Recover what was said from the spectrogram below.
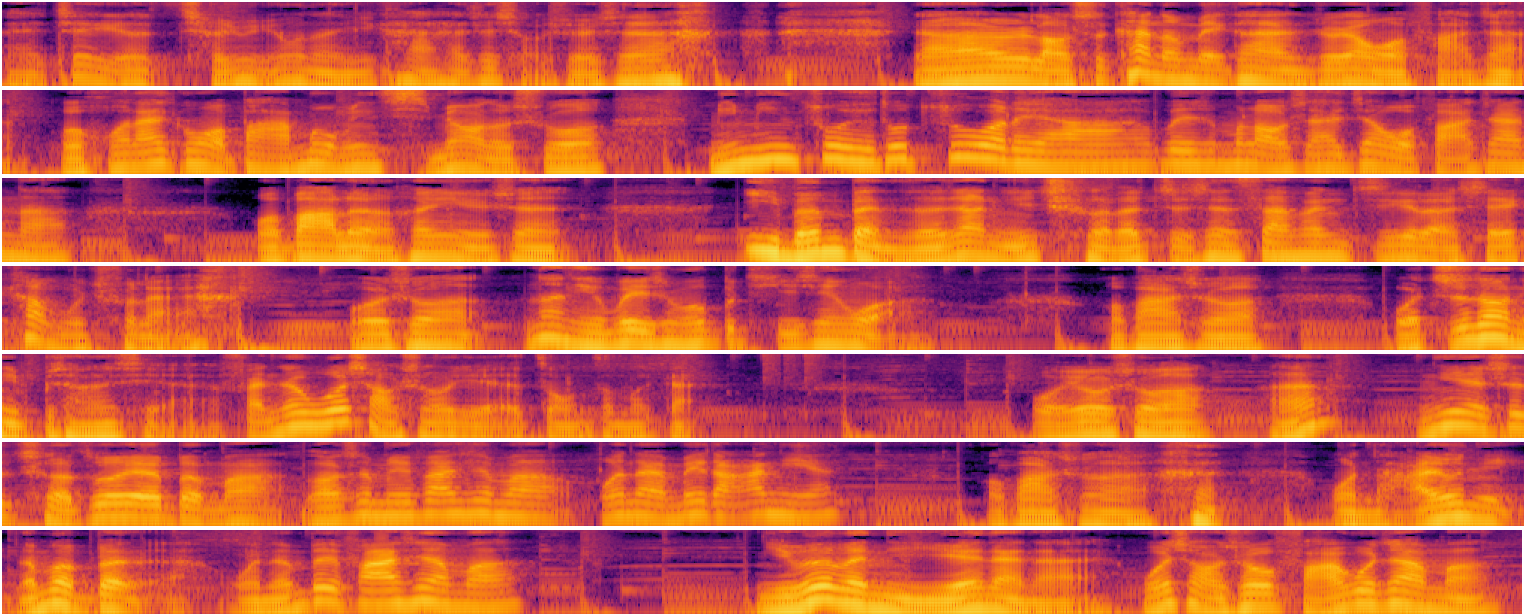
哎，这个成语用的，一看还是小学生啊。然而老师看都没看就让我罚站，我回来跟我爸莫名其妙的说：“明明作业都做了呀，为什么老师还叫我罚站呢？”我爸冷哼一声：“一本本子让你扯的只剩三分之一了，谁看不出来？” 我说：“那你为什么不提醒我？”我爸说：“我知道你不想写，反正我小时候也总这么干。”我又说：“啊，你也是扯作业本吗？老师没发现吗？我奶没打你？”我爸说：“哼。”我哪有你那么笨啊！我能被发现吗？你问问你爷爷奶奶，我小时候罚过站吗？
